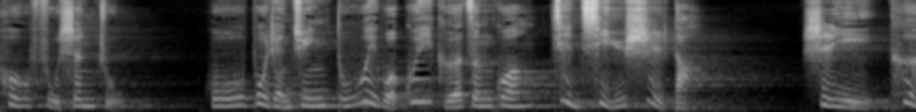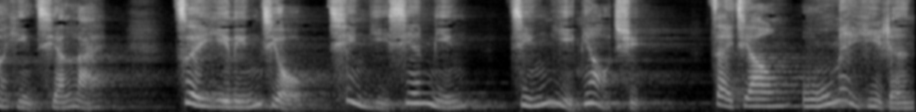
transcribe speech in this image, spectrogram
剖腹身主，吾不忍君独为我闺阁增光，见弃于世道，是以特引前来，醉以灵酒，庆以仙名，景以妙曲，再将吾妹一人，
